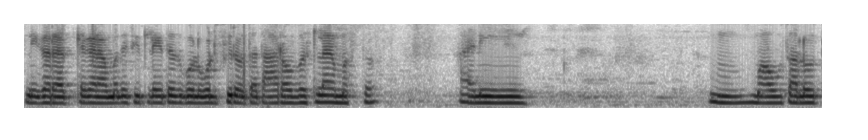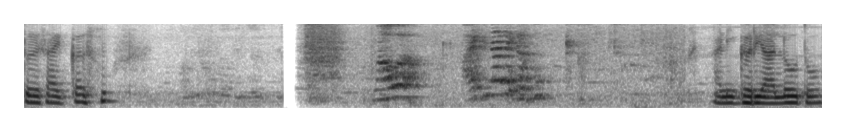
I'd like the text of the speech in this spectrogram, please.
आणि घरातल्या घरामध्येच इथल्या इथंच गोल गोल फिरवतात. आराव बसला आहे मस्त. आणि माऊ सायकल. ऐकणार आहे तू? आणि घरी आलो होतो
